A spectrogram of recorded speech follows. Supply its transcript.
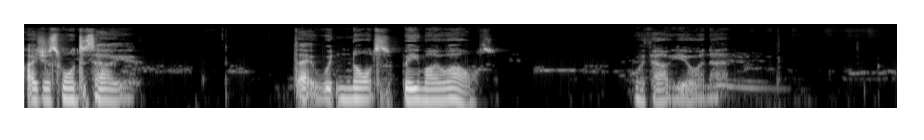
I just want to tell you that it would not be my world without you in it.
